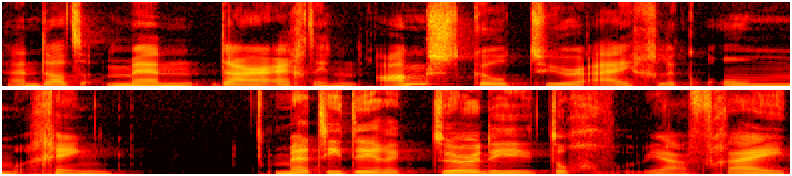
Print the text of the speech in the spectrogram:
En dat men daar echt in een angstcultuur eigenlijk omging met die directeur, die toch ja, vrij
